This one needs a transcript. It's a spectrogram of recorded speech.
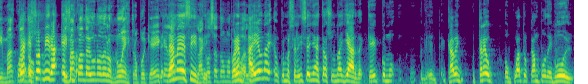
Y, más cuando, eso, mira, y más cuando hay uno de los nuestros, porque es que la, la, cosa toma Por ejemplo, hay una, como se le dice allá en Estados Unidos, una yarda, que es como, caben tres o cuatro campos de gol,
